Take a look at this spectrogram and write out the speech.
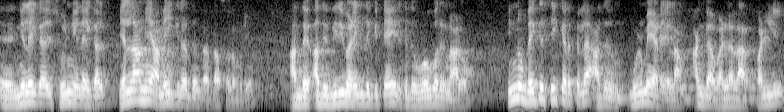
நிலைகள் சூழ்நிலைகள் எல்லாமே அமைகிறதுன்றது தான் சொல்ல முடியும். அந்த அது விரிவடைந்துக்கிட்டே இருக்குது ஒவ்வொரு நாளும். இன்னும் வெகு சீக்கிரத்தில் அது முழுமையடையலாம். அங்கே வள்ளலார் பள்ளி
